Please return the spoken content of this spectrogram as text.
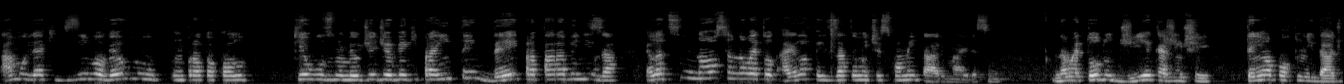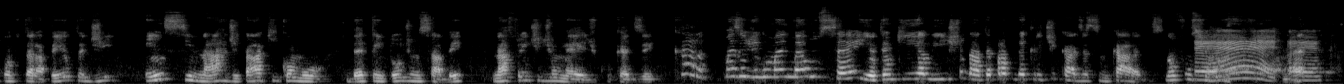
a mulher que desenvolveu um, um protocolo que eu uso no meu dia a dia. Eu vim aqui para entender e para parabenizar. Ela disse, nossa, não é todo. Aí ela fez exatamente esse comentário, Mayra, assim. Não é todo dia que a gente tem a oportunidade, quanto terapeuta, de ensinar, de estar aqui como detentor de um saber na frente de um médico. Quer dizer, cara, mas eu digo, mas, mas eu não sei, eu tenho que ir ali estudar até para poder criticar, dizer assim, cara, isso não funciona. É, né? é.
